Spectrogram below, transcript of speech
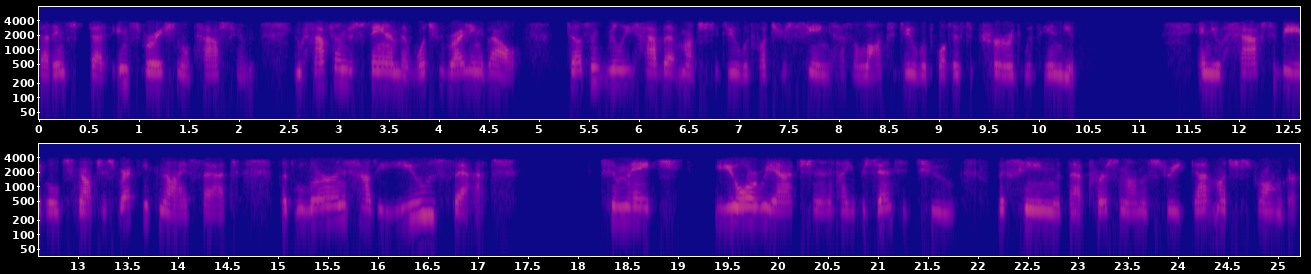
that ins- that inspirational passion, you have to understand that what you're writing about doesn't really have that much to do with what you're seeing. It has a lot to do with what has occurred within you. And you have to be able to not just recognize that, but learn how to use that to make your reaction and how you present it to the scene with that person on the street that much stronger.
